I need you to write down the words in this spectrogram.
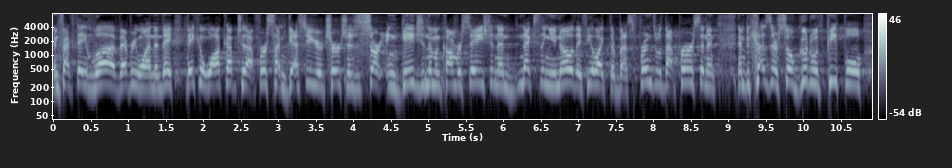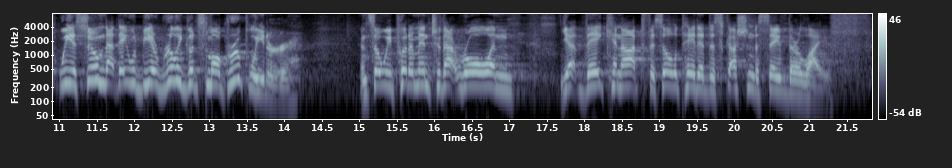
In fact, they love everyone and they, they can walk up to that first time guest at your church and just start engaging them in conversation. And next thing you know, they feel like they're best friends with that person. And, and because they're so good with people, we assume that they would be a really good small group leader. And so we put them into that role, and yet they cannot facilitate a discussion to save their life.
